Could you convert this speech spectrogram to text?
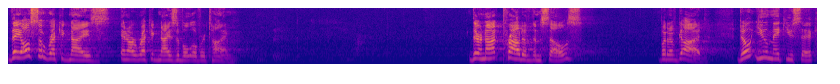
They also recognize and are recognizable over time. They're not proud of themselves, but of God. Don't you make you sick?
